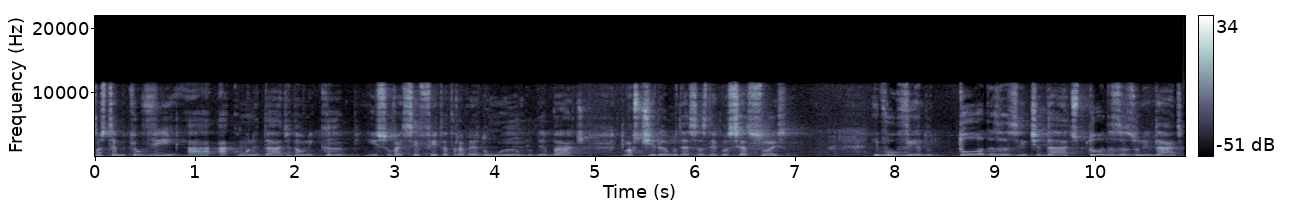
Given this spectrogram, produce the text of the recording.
nós temos que ouvir a, a comunidade da Unicamp, e isso vai ser feito através de um amplo debate, nós tiramos dessas negociações envolvendo todas as entidades, todas as unidades,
